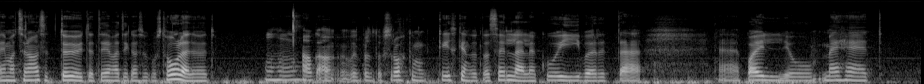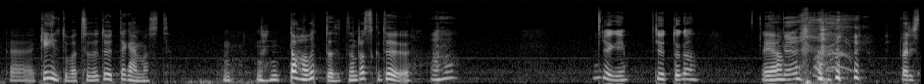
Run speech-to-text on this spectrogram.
emotsionaalset tööd ja teevad igasugust hooletööd mm. -hmm. aga võib-olla tuleks rohkem keskenduda sellele, kuivõrd äh, palju mehed äh, keelduvad seda tööd tegemast. noh, nad ei taha võtta, see on raske töö mm. -hmm. muidugi, tüütu ka. jah okay. päris,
